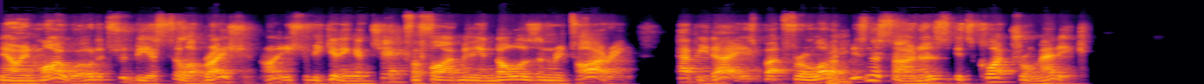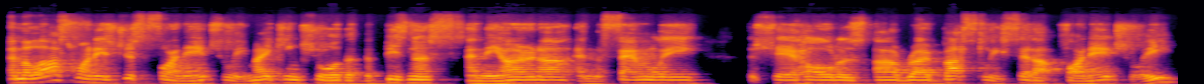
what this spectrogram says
Now, in my world, it should be a celebration, right? You should be getting a check for $5 million and retiring. Happy days. But for a lot Right. of business owners, it's quite traumatic. And the last one is just financially making sure that the business and the owner and the family, the shareholders are robustly set up financially.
